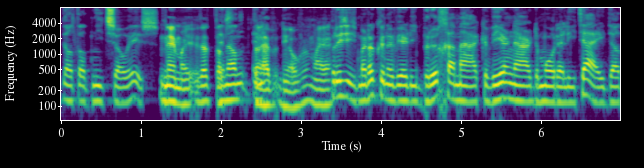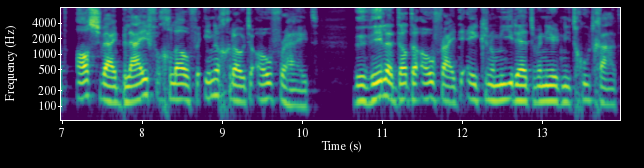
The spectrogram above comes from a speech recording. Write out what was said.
dat dat niet zo is. Nee, maar dat, dat, En dan- daar en dan- hebben we het nu over. Maar ja. Precies, maar dan kunnen we weer die brug gaan maken weer naar de moraliteit. Dat als wij blijven geloven in een grote overheid, we willen dat de overheid de economie redt wanneer het niet goed gaat.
